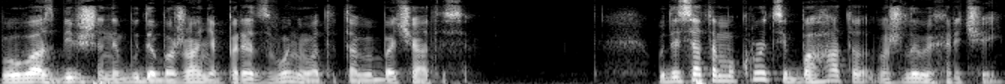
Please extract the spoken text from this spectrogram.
бо у вас більше не буде бажання передзвонювати та вибачатися. У 10 кроці багато важливих речей.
